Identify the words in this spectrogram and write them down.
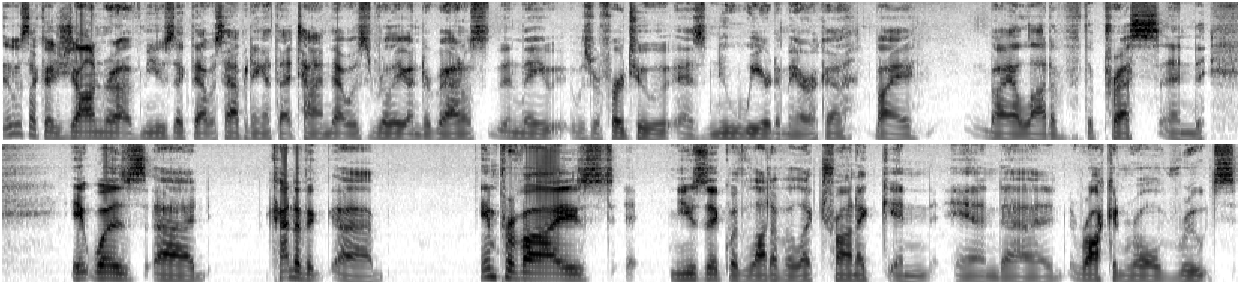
it was like a genre of music that was happening at that time that was really underground. Was, and they it was referred to as New Weird America by by a lot of the press, and it was uh, kind of a, uh, improvised music with a lot of electronic and and uh, rock and roll roots,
